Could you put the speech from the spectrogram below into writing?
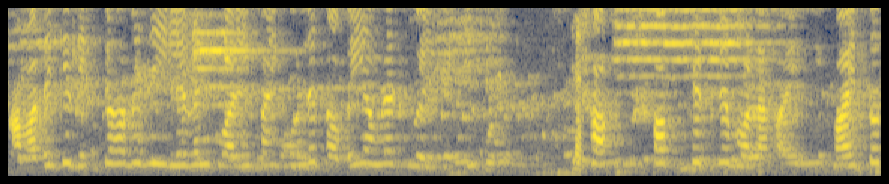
আমাদেরকে দেখতে হবে যে ইলেভেন কোয়ালিফাই করলে তবেই আমরা টুয়েলভে গিয়ে সব সব ক্ষেত্রে বলা হয়নি। হয়তো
